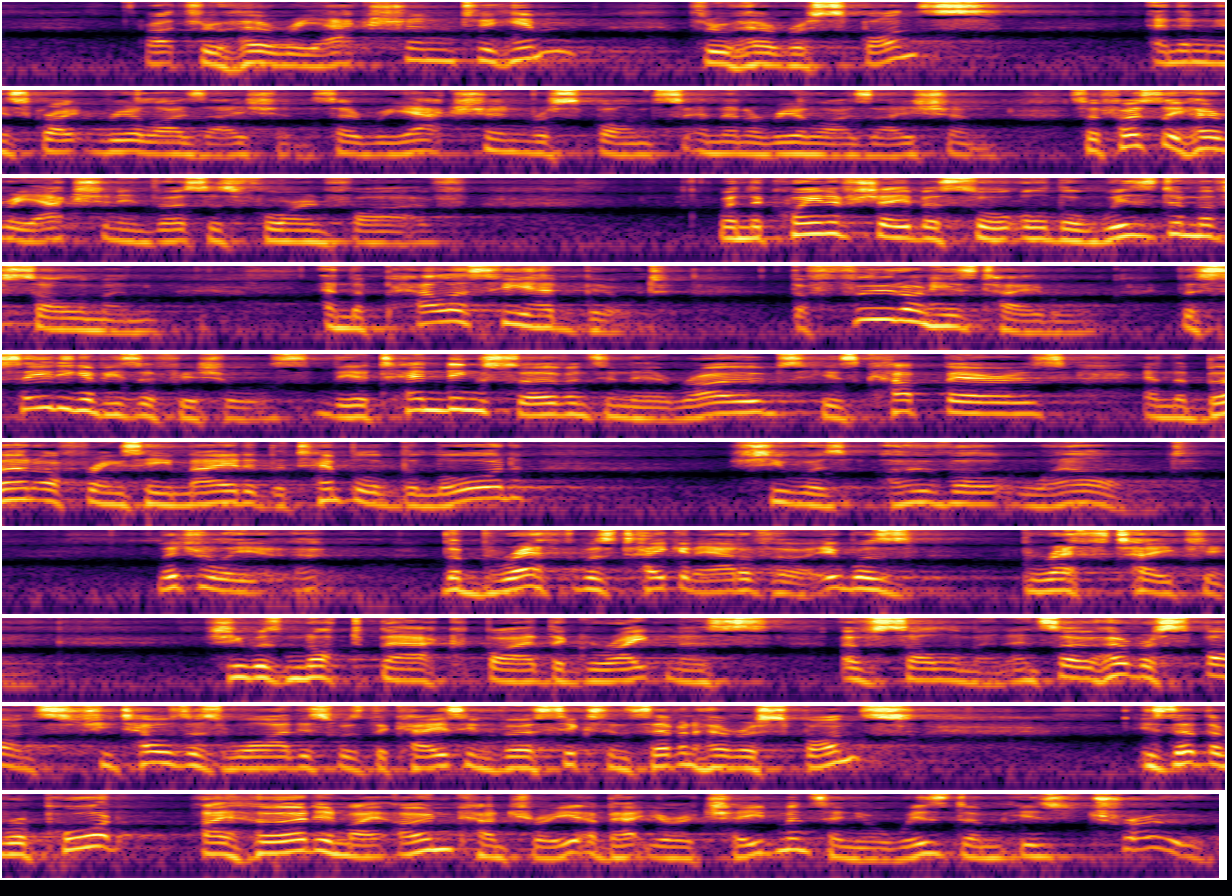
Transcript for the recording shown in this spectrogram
right? Through her reaction to him, through her response, and then this great realization. So, reaction, response, and then a realization. So, firstly, her reaction in verses 4 and 5. When the Queen of Sheba saw all the wisdom of Solomon and the palace he had built, the food on his table, the seating of his officials, the attending servants in their robes, his cupbearers, and the burnt offerings he made at the temple of the Lord, she was overwhelmed. Literally, the breath was taken out of her. It was breathtaking. She was knocked back by the greatness of Solomon. And so her response, she tells us why this was the case in verse 6 and 7. Her response is that the report I heard in my own country about your achievements and your wisdom is true.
